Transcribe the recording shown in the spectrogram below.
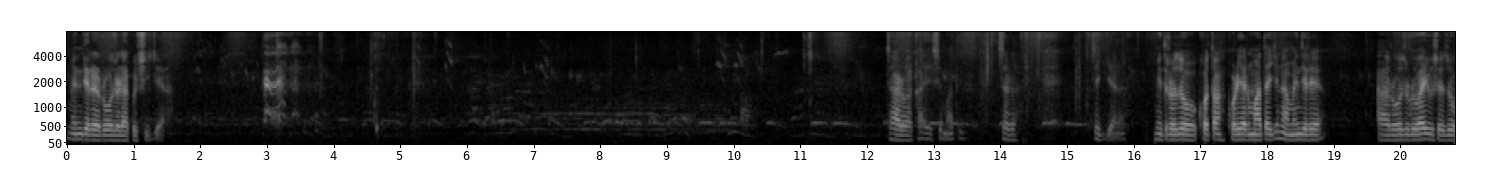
મંદિરે રોજડા ઘૂસી ગયા. ઝાડવા ખાય છે માતાજી. ઝાડ જગ્યાના. મિત્રો, જો ખોતા ખોડિયાર માતાજીના મંદિરે આ રોજડું આવ્યું છે જો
